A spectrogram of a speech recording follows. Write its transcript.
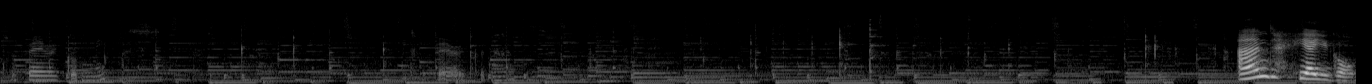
It's a very good mix. It's a Very good mix. And here you go.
